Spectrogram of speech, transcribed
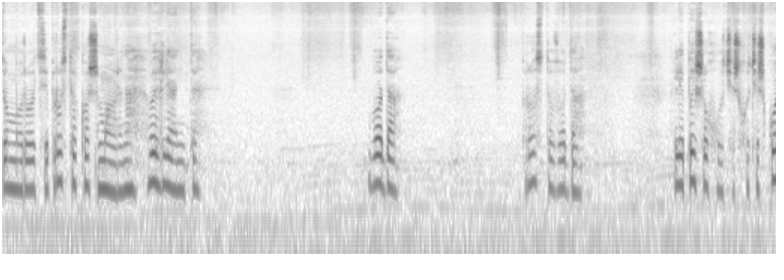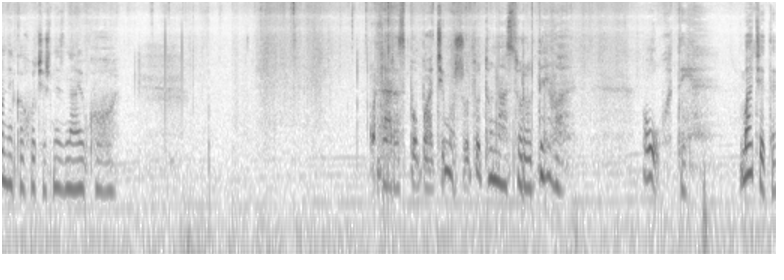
Цьому році просто кошмарна. Ви гляньте. Вода. Просто вода. Ліпи, що хочеш. Хочеш коника, хочеш не знаю кого. Зараз побачимо, що тут у нас уродило. Ух ти. Бачите?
